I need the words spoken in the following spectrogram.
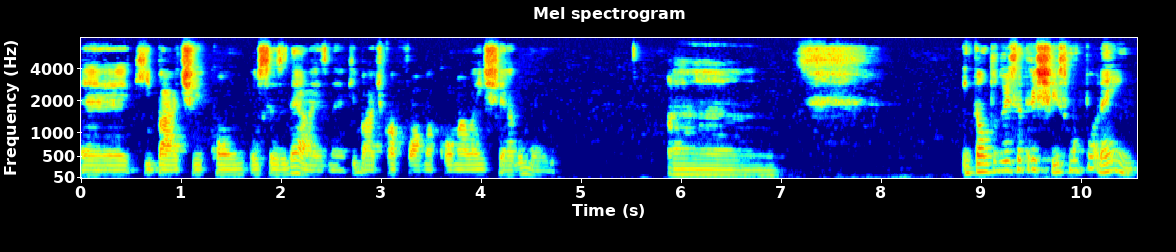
é, que bate com os seus ideais, né? que bate com a forma como ela enxerga o mundo. Hum, então tudo isso é tristíssimo, porém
